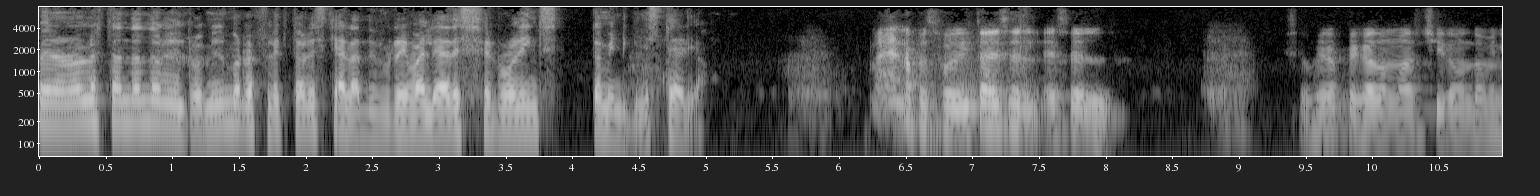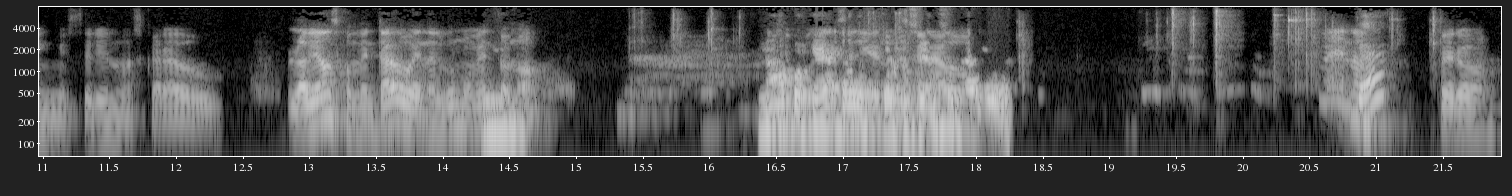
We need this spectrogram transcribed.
Pero no lo están dando los mismos reflectores que a la rivalidad de Seth Rollins Dominic Mysterio. Bueno, pues ahorita es el, es el. Se hubiera pegado más chido un Dominic Mysterio enmascarado. Lo habíamos comentado en algún momento, ¿no? no, porque ya todos conocían su. Bueno, ¿Qué? pero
